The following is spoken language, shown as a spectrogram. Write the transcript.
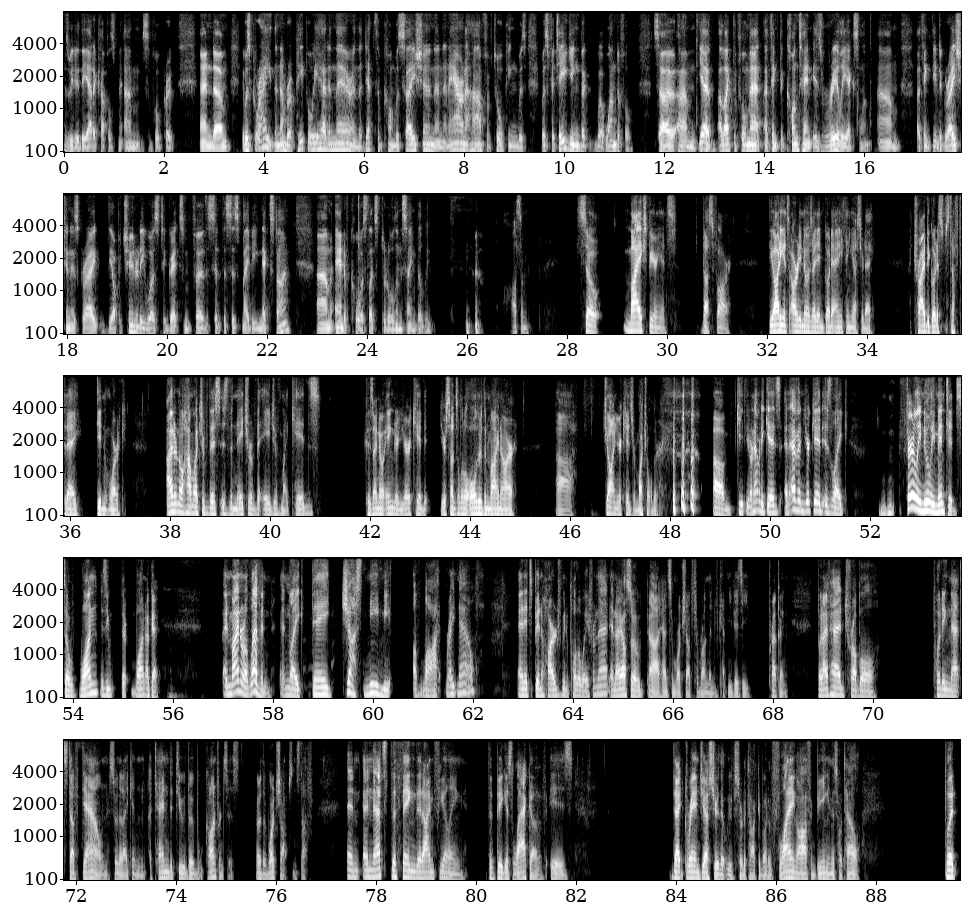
as we do the outer couples um, support group. And um, it was great. The number of people we had in there and the depth of conversation and an hour and a half of talking was was fatiguing, but, but wonderful. So um, yeah, I like the format. I think the content is really excellent. Um, I think the integration is great. The opportunity was to get some further synthesis maybe next time. Um, and of course, let's do it all in the same building. awesome. So my experience thus far, the audience already knows I didn't go to anything yesterday. I tried to go to some stuff today, didn't work. I don't know how much of this is the nature of the age of my kids, because I know Inger, your kid, your son's a little older than mine are. Uh, John, your kids are much older. um, Keith, you don't have any kids, and Evan, your kid is like fairly newly minted. So one is he one? Okay and mine are 11 and like they just need me a lot right now and it's been hard for me to pull away from that and i also uh, had some workshops to run that have kept me busy prepping but i've had trouble putting that stuff down so that i can attend to the conferences or the workshops and stuff and and that's the thing that i'm feeling the biggest lack of is that grand gesture that we've sort of talked about of flying off and being in this hotel. But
